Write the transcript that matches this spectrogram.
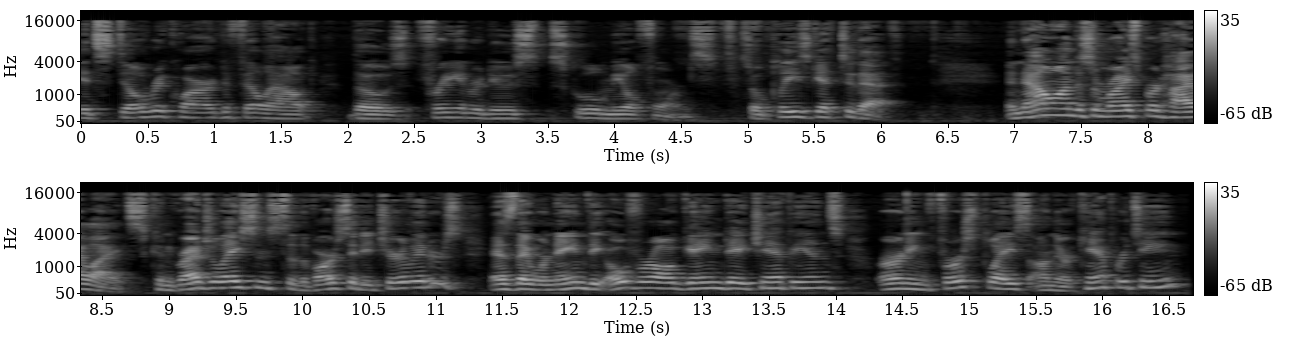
it's still required to fill out those free and reduced school meal forms. So please get to that. And now on to some Ricebird highlights. Congratulations to the varsity cheerleaders as they were named the overall game day champions, earning first place on their camp routine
